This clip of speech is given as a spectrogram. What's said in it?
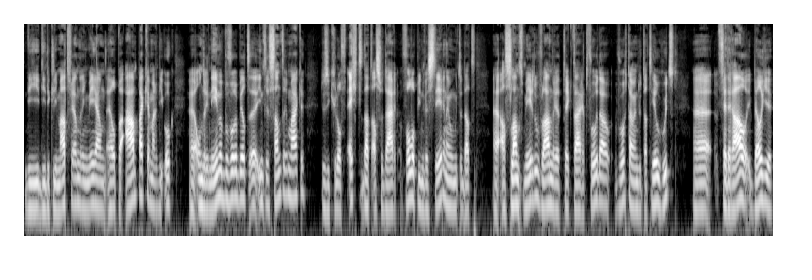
die, die de klimaatverandering mee gaan helpen aanpakken, maar die ook uh, ondernemen bijvoorbeeld interessanter maken. Dus ik geloof echt dat als we daar volop investeren, en we moeten dat uh, als land meer doen, Vlaanderen trekt daar het voortouw, voortouw en doet dat heel goed. federaal, in België,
